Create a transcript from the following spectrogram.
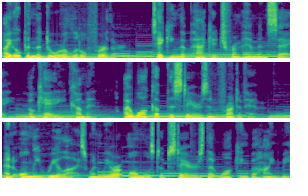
I open the door a little further, taking the package from him and say, Okay, come in. I walk up the stairs in front of him and only realize when we are almost upstairs that walking behind me,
